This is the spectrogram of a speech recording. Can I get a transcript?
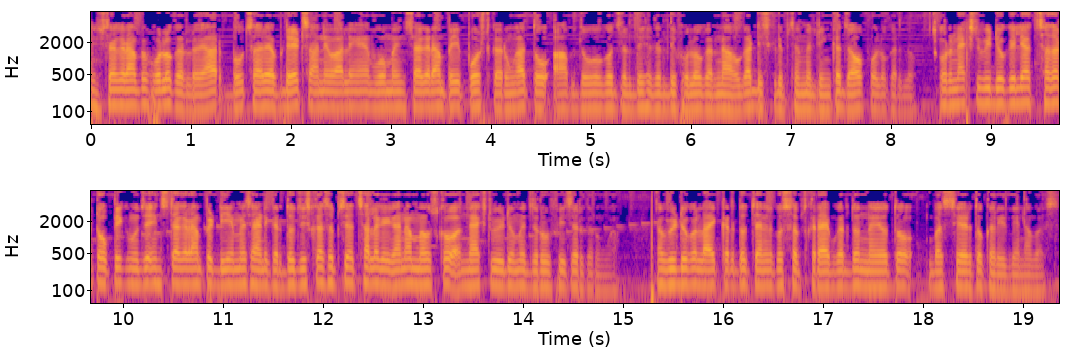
इंस्टाग्राम पे फॉलो कर लो यार। बहुत सारे अपडेट्स आने वाले हैं, वो मैं इंस्टाग्राम पे ही पोस्ट करूँगा तो आप लोगों को जल्दी से जल्दी फॉलो करना होगा। डिस्क्रिप्शन में लिंक है, जाओ फॉलो कर दो और नेक्स्ट वीडियो के लिए अच्छा सा टॉपिक मुझे इंस्टाग्राम पे डीएम में सेंड कर दो, जिसका सबसे अच्छा लगेगा ना, मैं उसको नेक्स्ट वीडियो में ज़रूर फीचर करूँगा। अब वीडियो को लाइक कर दो चैनल को सब्सक्राइब कर दो नए हो तो बस शेयर तो कर ही देना बस।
